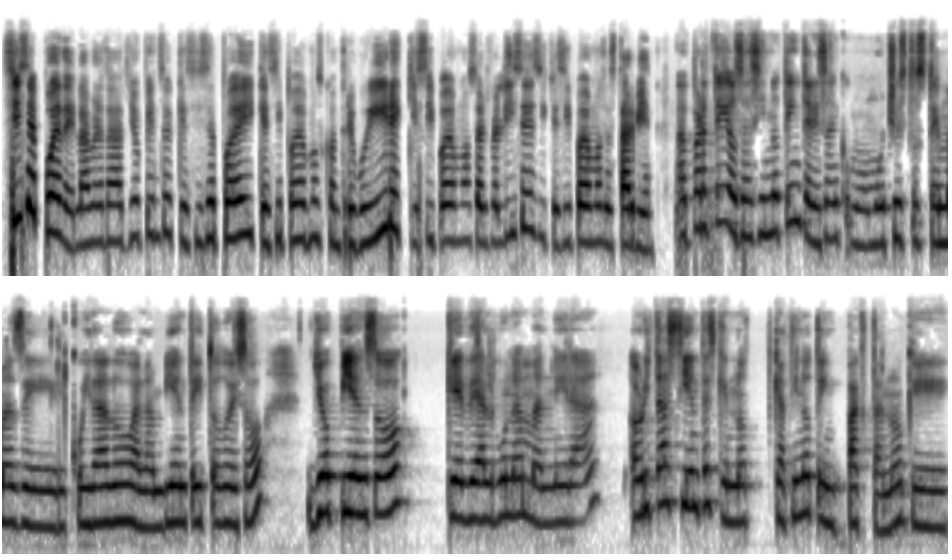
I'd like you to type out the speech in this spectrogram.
sí se puede, la verdad, yo pienso que sí se puede y que sí podemos contribuir y que sí podemos ser felices y que sí podemos estar bien. Aparte, o sea, si no te interesan como mucho estos temas del cuidado al ambiente y todo eso, yo pienso que de alguna manera, ahorita sientes que no, que a ti no te impacta, ¿no? Que,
